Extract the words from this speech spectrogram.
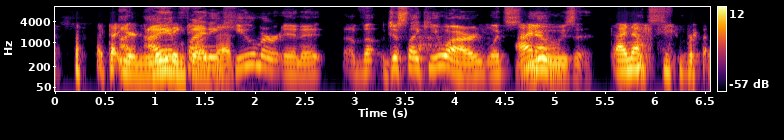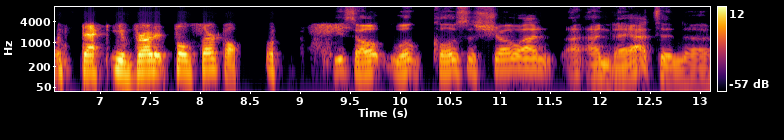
I thought I, you were I am finding that. humor in it, just like you are. What's I know. news? I know you brought, that you brought it full circle. So we'll close the show on on that, and uh,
